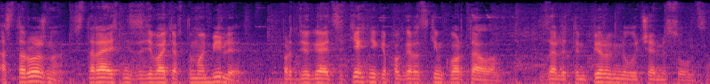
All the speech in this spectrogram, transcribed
Осторожно, стараясь не задевать автомобили, продвигается техника по городским кварталам, залитым первыми лучами солнца.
